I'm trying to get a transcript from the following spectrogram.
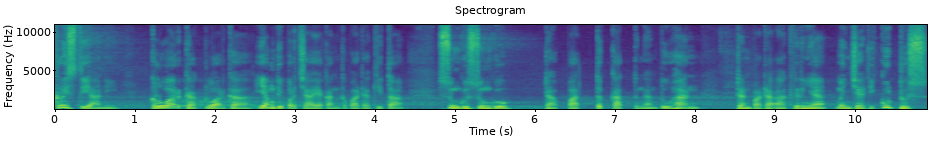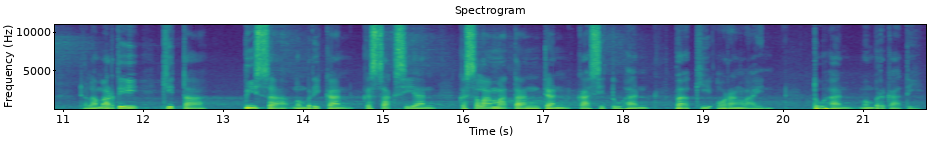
Kristiani keluarga-keluarga yang dipercayakan kepada kita sungguh-sungguh dapat dekat dengan Tuhan dan pada akhirnya menjadi kudus dalam arti kita bisa memberikan kesaksian, keselamatan dan kasih Tuhan bagi orang lain. Tuhan memberkati.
